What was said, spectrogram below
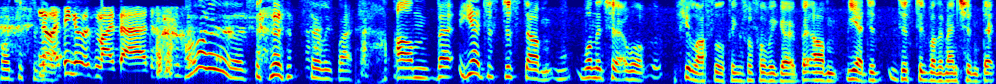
or just about. No, I think it was my bad. Oh no, no, that's totally fine. Um, but yeah, just just um, wanted to well, a few last little things before we go. But um, yeah, just, just did want to mention that.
